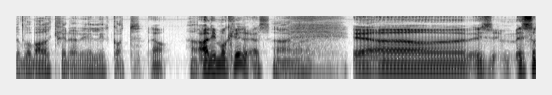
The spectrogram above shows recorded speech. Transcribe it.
Det må bare krydre det litt godt. Ja, ja de må krydres. Ja, det må det. Eh, så- så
